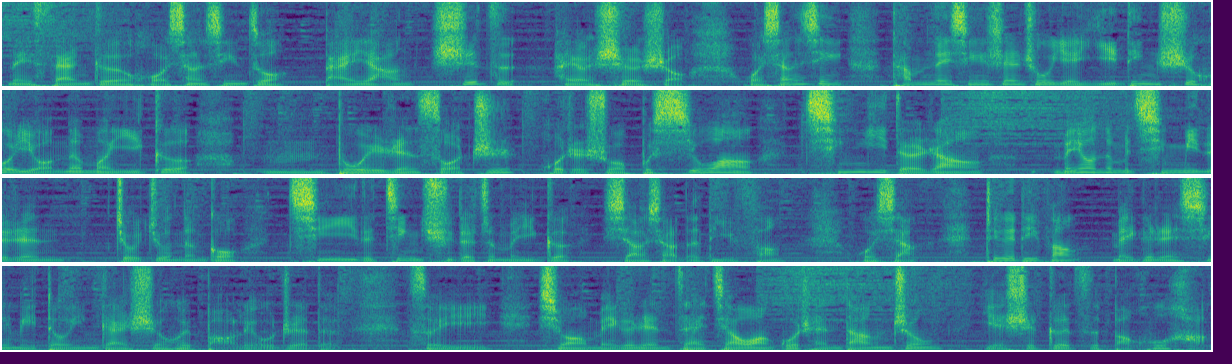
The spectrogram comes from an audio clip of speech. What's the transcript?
那三个火象星座——白羊、狮子还有射手，我相信他们内心深处也一定是会有那么一个，嗯，不为人所知，或者说不希望轻易的让没有那么亲密的人就就能够轻易的进去的这么一个小小的地方。我想这个地方每个人心里都应该是会保留着的，所以希望每个人在交往过程当中也。是各自保护好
